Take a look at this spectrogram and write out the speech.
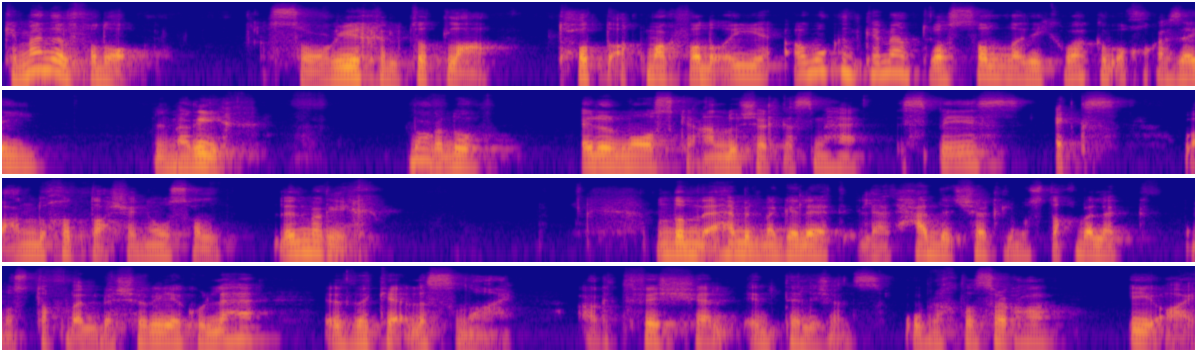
كمان الفضاء الصواريخ اللي بتطلع تحط أقمار فضائية أو ممكن كمان توصلنا لكواكب أخرى زي المريخ. برضه إيلون ماسك عنده شركة اسمها سبيس إكس وعنده خطة عشان يوصل للمريخ. من ضمن أهم المجالات اللي هتحدد شكل مستقبلك ومستقبل البشرية كلها الذكاء الاصطناعي Artificial Intelligence وبنختصرها AI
